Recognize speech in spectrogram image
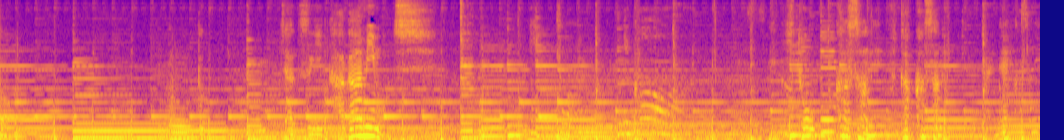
ううーんとじゃあ次鏡餅一個、二個。一重ね二重ねってみたいね重ね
